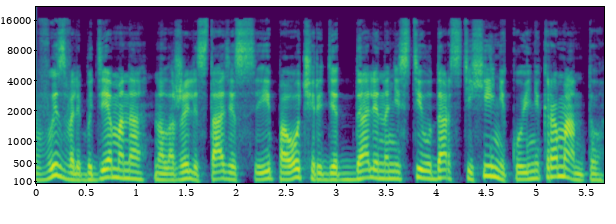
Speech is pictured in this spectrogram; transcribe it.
Вызвали бы демона, наложили стазис и по очереди дали нанести удар стихийнику и некроманту.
